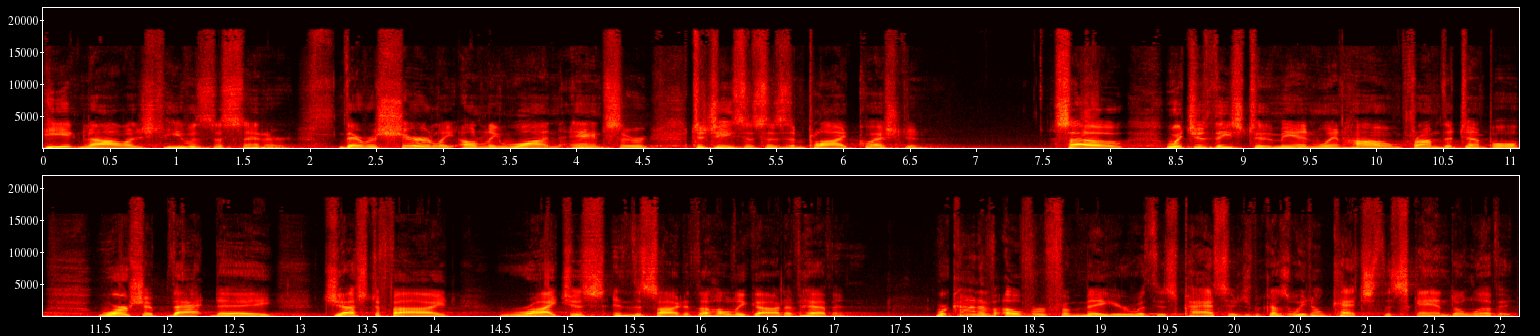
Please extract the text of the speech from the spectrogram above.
he acknowledged he was a sinner. There was surely only one answer to Jesus' implied question. So, which of these two men went home from the temple, worshiped that day, justified, righteous in the sight of the holy God of heaven? We're kind of over familiar with this passage because we don't catch the scandal of it.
